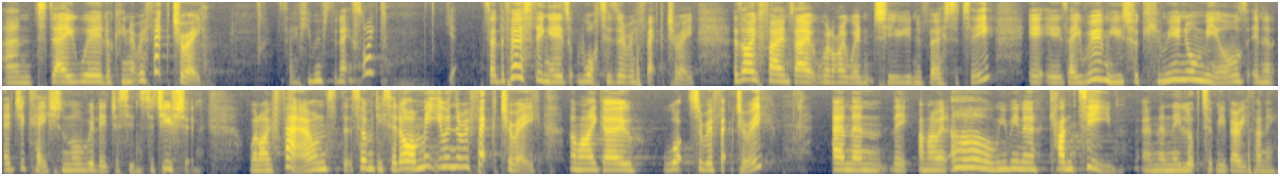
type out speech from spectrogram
And today we're looking at refectory. So if you move to the next slide. Yeah. So the first thing is, what is a refectory? As I found out when I went to university, it is a room used for communal meals in an educational religious institution. When I found that somebody said, oh, I'll meet you in the refectory. And I go, what's a refectory? And then they, and I went, oh, you mean a canteen? And then they looked at me very funny.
